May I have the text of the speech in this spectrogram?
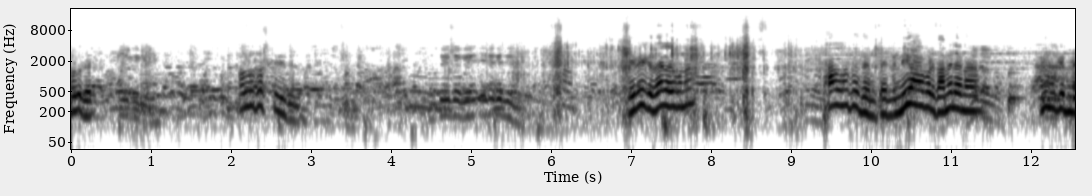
আলু দেন। আলু দশ কেজি দেন। এটাকে দিন কে জায়গা হইব না আলু তো দেন তাইলে নিয়ে আবার না নিমু কেমনি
